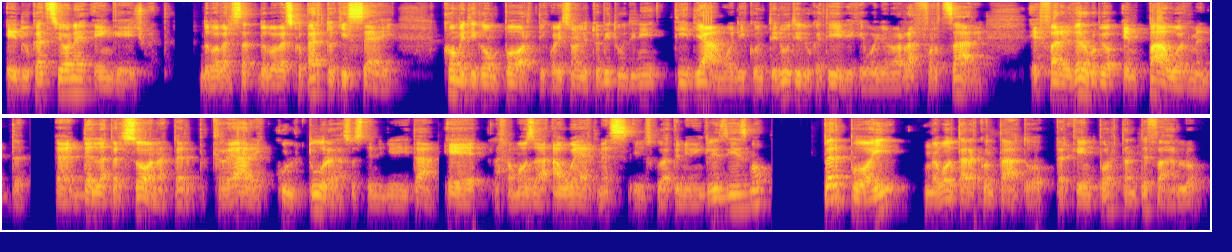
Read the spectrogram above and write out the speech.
educazione e engagement. Dopo aver, dopo aver scoperto chi sei, come ti comporti, quali sono le tue abitudini, ti diamo dei contenuti educativi che vogliono rafforzare e fare il vero e proprio empowerment eh, della persona per creare cultura della sostenibilità e la famosa awareness, scusatemi l'inglesismo, per poi, una volta raccontato perché è importante farlo,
